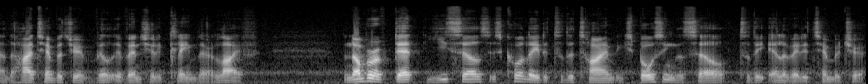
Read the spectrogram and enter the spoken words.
and the high temperature will eventually claim their life. The number of dead yeast cells is correlated to the time exposing the cell to the elevated temperature.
